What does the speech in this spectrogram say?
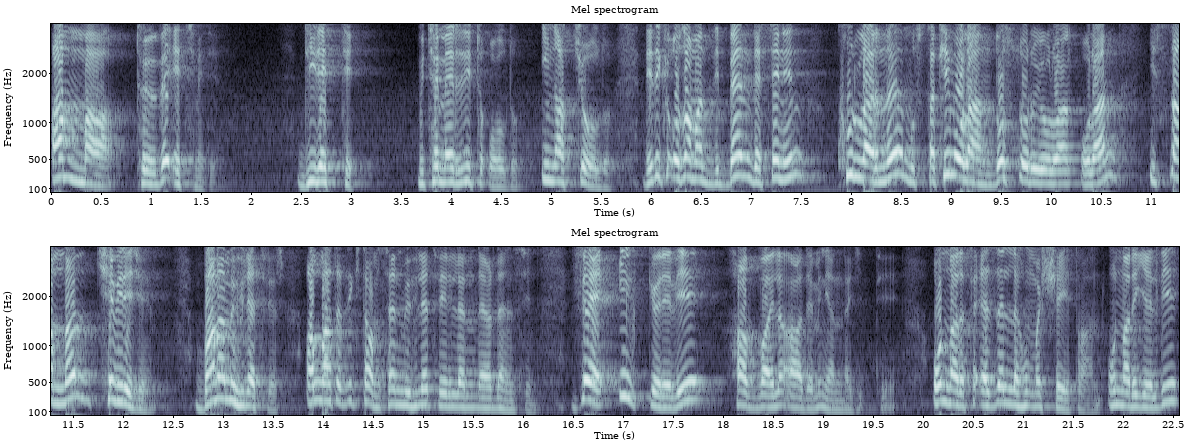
Ama tövbe etmedi. Diretti. Mütemerrit oldu. inatçı oldu. Dedi ki o zaman dedi ben de senin kullarını mustakim olan, dost doğru olan, olan İslam'dan çevireceğim. Bana mühlet ver. Allah dedi ki tamam sen mühlet verilenlerdensin. Ve ilk görevi Havva ile Adem'in yanına gitti. Onları feezellehume şeytan. Onları geldi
